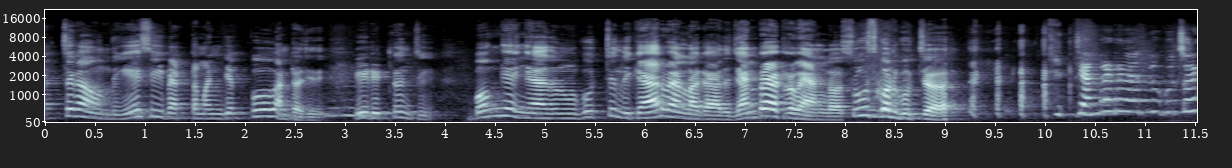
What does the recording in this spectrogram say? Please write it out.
ఎచ్చగా ఉంది ఏసీ పెట్టమని చెప్పు అంటది ఇది. వీడిట్ నుంచి బొంగేం కాదు నువ్వు కూర్చుంది క్యారవాన్లో కాదు జనరేటర్ వ్యాన్లో చూసుకొని కూర్చో. జనరేటర్ కూర్చొని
